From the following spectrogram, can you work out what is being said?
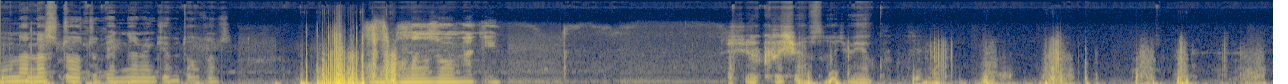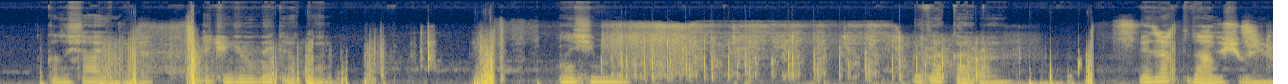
Bunlar nasıl doğdu? Benden önce mi doğdun? Bunlar olmanız normal değil. Şurada kılıç var sadece yok. Kılıç daha iyi olur ya. E çünkü bu bedrock galiba. Ama şimdi... Bedrock galiba ya. Bedrock da daha güçlü vuruyor.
